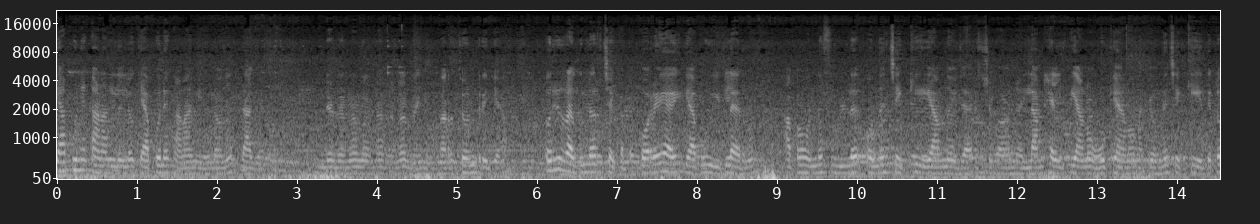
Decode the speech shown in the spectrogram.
ക്യാപ്പൂനെ കാണാനില്ലല്ലോ? ക്യാപ്പൂനെ കാണാനില്ലല്ലോ? എന്ന് ഇതാകുന്നു നിറച്ചുകൊണ്ടിരിക്കുക ഒരു റെഗുലർ ചെക്കപ്പ് കുറേ ആയി ക്യാപ്പ് വീട്ടിലായിരുന്നു. അപ്പോൾ ഒന്ന് ഫുള്ള് ഒന്ന് ചെക്ക് ചെയ്യാമെന്ന് വിചാരിച്ചു. കാരണം എല്ലാം ഹെൽത്തി ആണോ? ഓക്കെ ആണോ? എന്നൊക്കെ ഒന്ന് ചെക്ക് ചെയ്തിട്ട്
